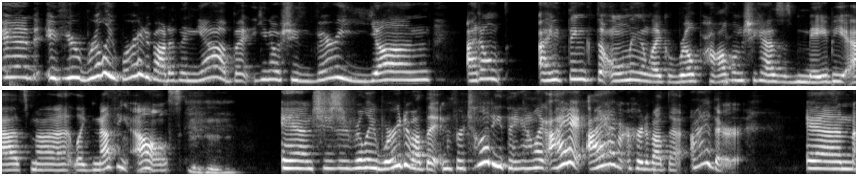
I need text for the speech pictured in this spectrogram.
And if you're really worried about it, then yeah, but you know, she's very young. I don't I think the only like real problem she has is maybe asthma, like nothing else. Mhm. And she's just really worried about the infertility thing. And I'm like, I I haven't heard about that either. And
